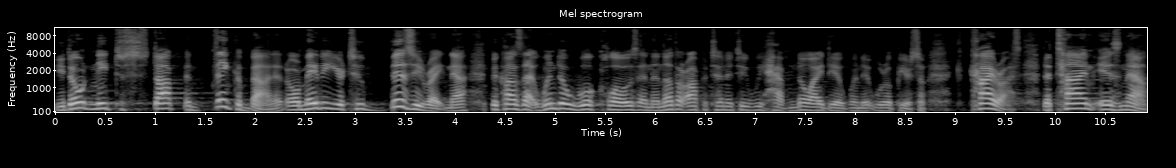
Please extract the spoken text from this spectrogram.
You don't need to stop and think about it, or maybe you're too busy right now because that window will close and another opportunity, we have no idea when it will appear. So, Kairos, the time is now.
